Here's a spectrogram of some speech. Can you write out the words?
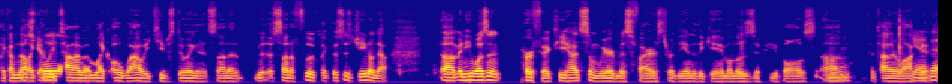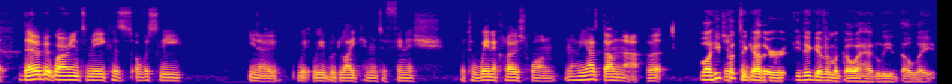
Like I'm not like every time I'm like, oh wow, he keeps doing it. It's not a it's not a fluke. Like this is Geno now. Um, and he wasn't perfect. He had some weird misfires toward the end of the game on those zippy balls um, mm-hmm. to Tyler Lockett. Yeah, they're, they're a bit worrying to me because obviously you know, we, we would like him to finish or to win a close one. Now he has done that, but well, he put together. He did give him a go-ahead lead though late.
